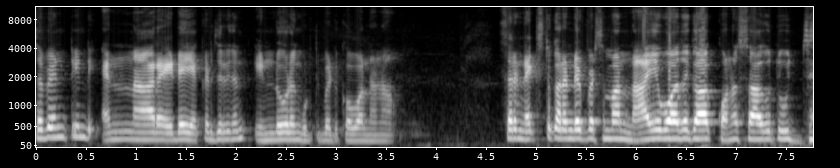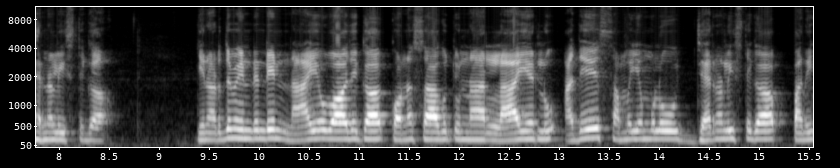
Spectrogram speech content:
సెవెంటీన్త్ ఎన్ఆర్ఐ డే ఎక్కడ జరిగిందని ఇండోర్ అని గుర్తుపెట్టుకోవాలన్నా సరే నెక్స్ట్ కరెంట్ అఫైర్స్ మా న్యాయవాదిగా కొనసాగుతూ జర్నలిస్ట్గా. దీని అర్థం ఏంటంటే న్యాయవాదిగా కొనసాగుతున్న లాయర్లు అదే సమయంలో జర్నలిస్ట్గా పని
